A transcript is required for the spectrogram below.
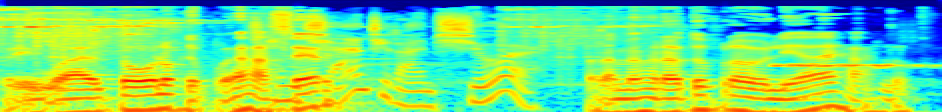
Pero igual todo lo que puedas hacer para mejorar tus probabilidades, hazlo.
